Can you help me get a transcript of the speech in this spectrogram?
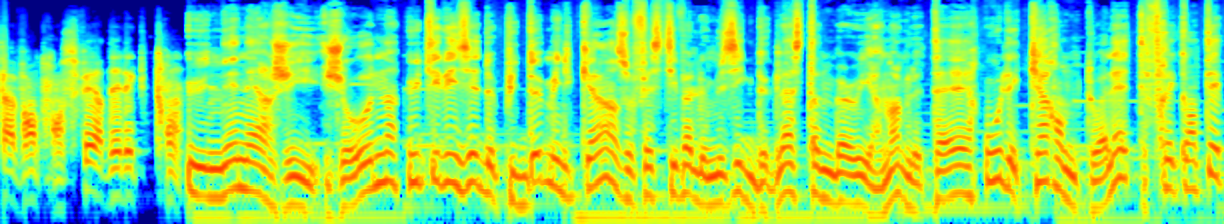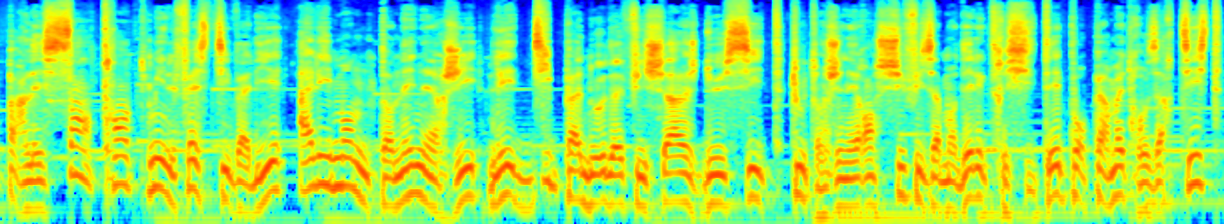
savant transfert d'électrons. Une énergie jaune utilisée depuis 2015 au festival de musique de Glastonbury en Angleterre où les 40 toilettes fréquentées par les 130 000 festivaliers alimentent en énergie les 10 panneaux d'affichage du site tout en générant suffisamment d'électricité pour permettre aux artistes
